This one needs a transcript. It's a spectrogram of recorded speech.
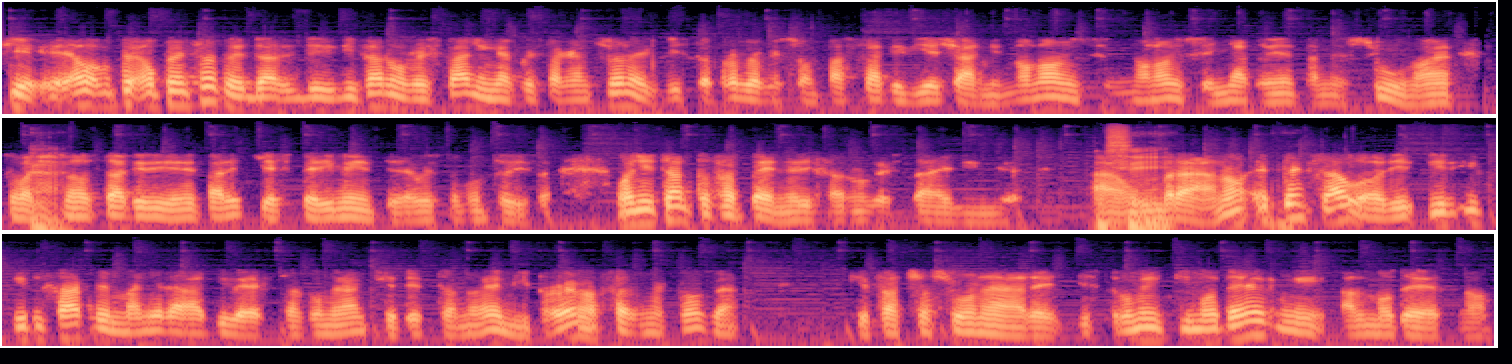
Sì, eh, ho, ho pensato di, di- fare un restyling a questa canzone, visto proprio che sono passati dieci anni. Non ho, non ho insegnato niente a nessuno, eh. insomma, Eh. ci sono stati parecchi esperimenti da questo punto di vista. Ogni tanto fa bene di fare un restyling a Sì. un brano e pensavo di, di- di rifarlo in maniera diversa, come anche detto a Noemi. Proviamo a fare una cosa che faccia suonare gli strumenti moderni al moderno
